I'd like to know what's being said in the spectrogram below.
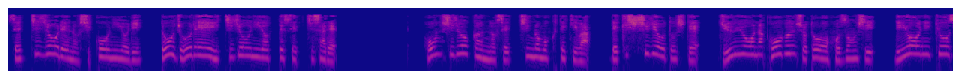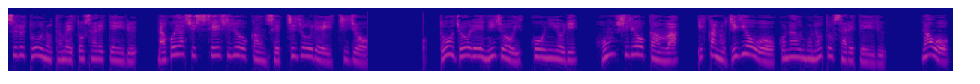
設置条例の施行により、同条例一条によって設置され、本資料館の設置の目的は、歴史資料として重要な公文書等を保存し、利用に供する等のためとされている、名古屋市市政資料館設置条例1条。同条例2条1項により、本資料館は以下の事業を行うものとされている。なお、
